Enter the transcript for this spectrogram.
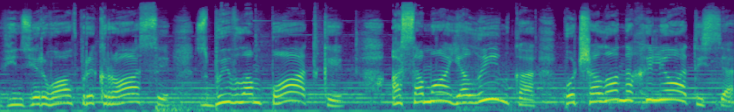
Він зірвав прикраси, збив лампадки, а сама ялинка почала нахилятися.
